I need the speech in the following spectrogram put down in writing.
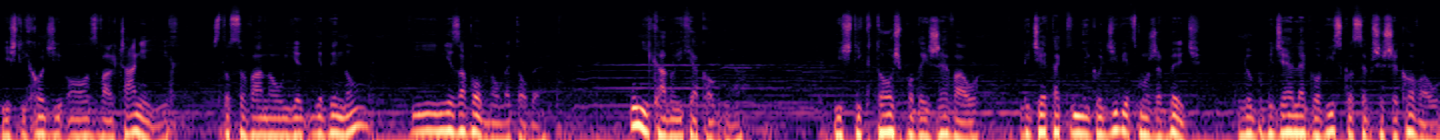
jeśli chodzi o zwalczanie ich, stosowano je jedyną i niezawodną metodę. Unikano ich jak ognia. Jeśli ktoś podejrzewał, gdzie taki niegodziwiec może być lub gdzie legowisko se przyszykował,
